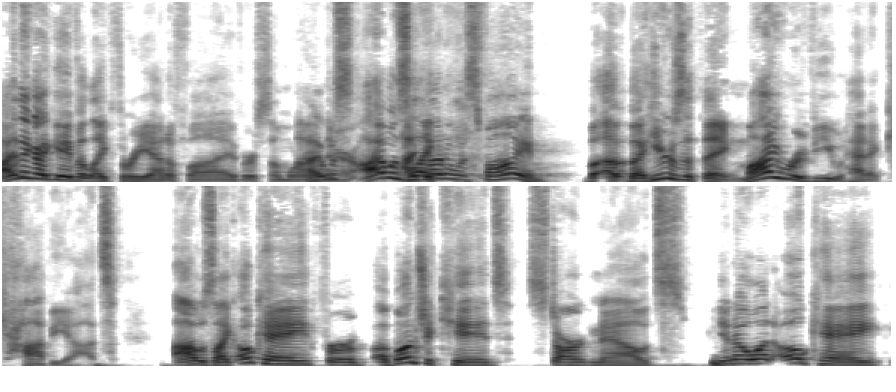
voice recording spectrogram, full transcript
I think I gave it like three out of five or somewhere. I in was there. I was I like, thought it was fine. but, uh, but here's the thing my review had a caveat. I was like, okay, for a bunch of kids starting out, you know what? Okay,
